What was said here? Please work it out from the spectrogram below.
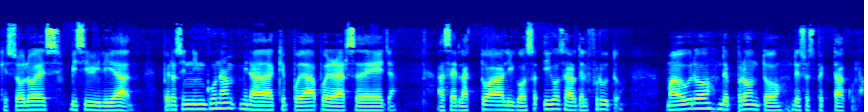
que sólo es visibilidad, pero sin ninguna mirada que pueda apoderarse de ella, hacerla actual y, y gozar del fruto, maduro de pronto de su espectáculo.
